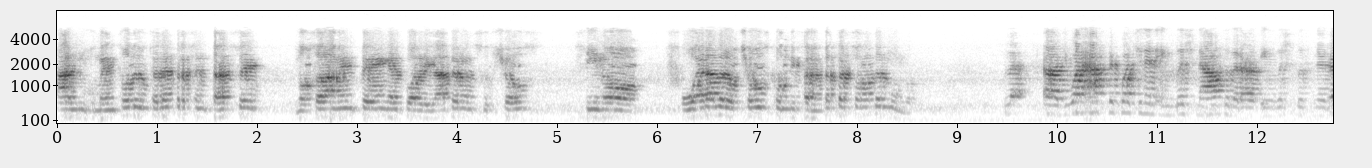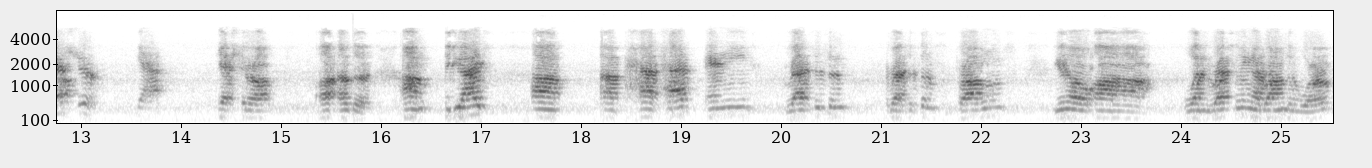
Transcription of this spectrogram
al momento de ustedes presentarse no solamente en el cuadrilátero en sus shows, sino fuera de los shows con diferentes personas del mundo? Uh, do you want to ask the question in English now so that our English listeners Yeah, sure. Yeah. Yeah, sure. I'll, I'll, I'll do it. Um, do you guys uh, uh, have had any racism, racism problems? You know, uh, when wrestling around the world.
